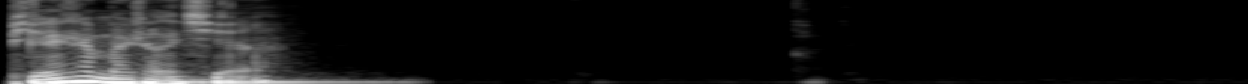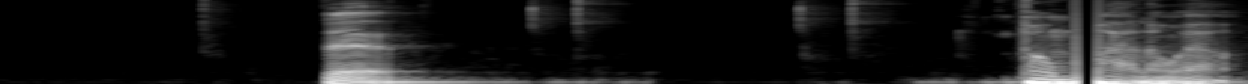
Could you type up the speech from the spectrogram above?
凭什么生气了？对。崩盘了我要。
